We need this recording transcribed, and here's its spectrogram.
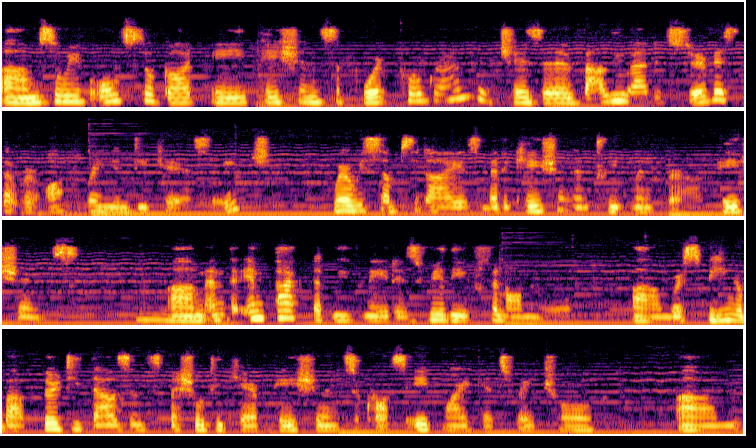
Um, so we've also got a patient support program, which is a value added service that we're offering in DKSH, where we subsidize medication and treatment for our patients. Mm. Um, and the impact that we've made is really phenomenal. Um, we're speaking about 30,000 specialty care patients across eight markets, Rachel. Um,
